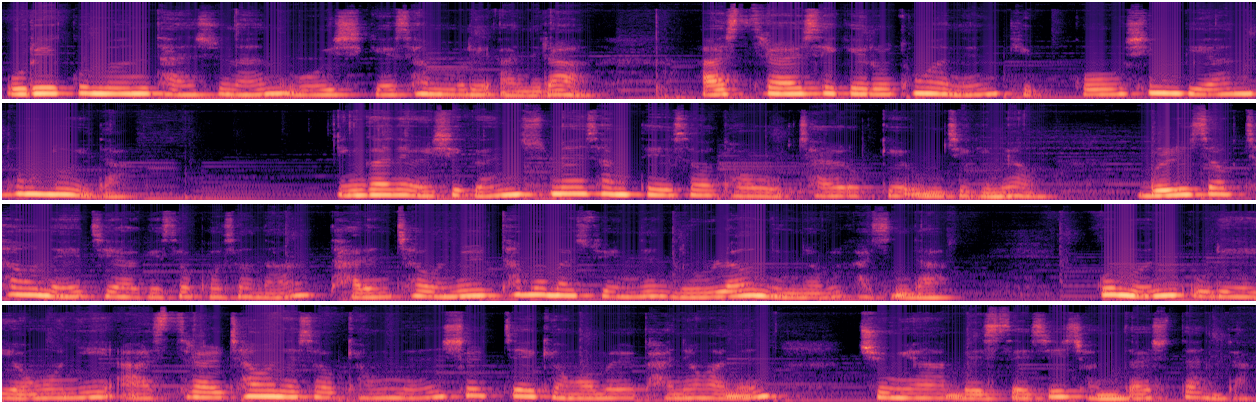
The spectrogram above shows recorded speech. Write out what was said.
우리의 꿈은 단순한 무의식의 산물이 아니라 아스트랄 세계로 통하는 깊고 신비한 통로이다. 인간의 의식은 수면 상태에서 더욱 자유롭게 움직이며 물리적 차원의 제약에서 벗어나 다른 차원을 탐험할 수 있는 놀라운 능력을 가진다. 꿈은 우리의 영혼이 아스트랄 차원에서 겪는 실제 경험을 반영하는 중요한 메시지 전달 수단이다.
